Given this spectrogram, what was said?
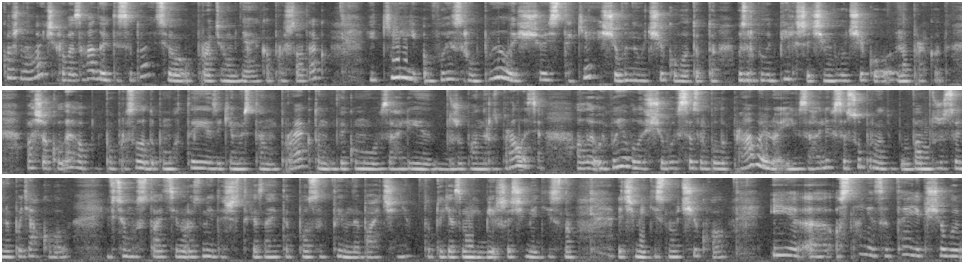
Кожного вечора ви згадуєте ситуацію протягом дня, яка пройшла, так, якій ви зробили щось таке, що ви не очікували. Тобто ви зробили більше, чим ви очікували. Наприклад, ваша колега попросила допомогти з якимось там проектом, в якому ви взагалі дуже погано розбиралися, але виявилося, що ви все зробили правильно і взагалі все супер, вам дуже сильно подякували. І в цьому ситуації ви розумієте, що таке, знаєте, позитивне бачення. Тобто я зміг більше, чим я дійсно, чим я дійсно очікувала. І е, останнє це те, якщо ви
